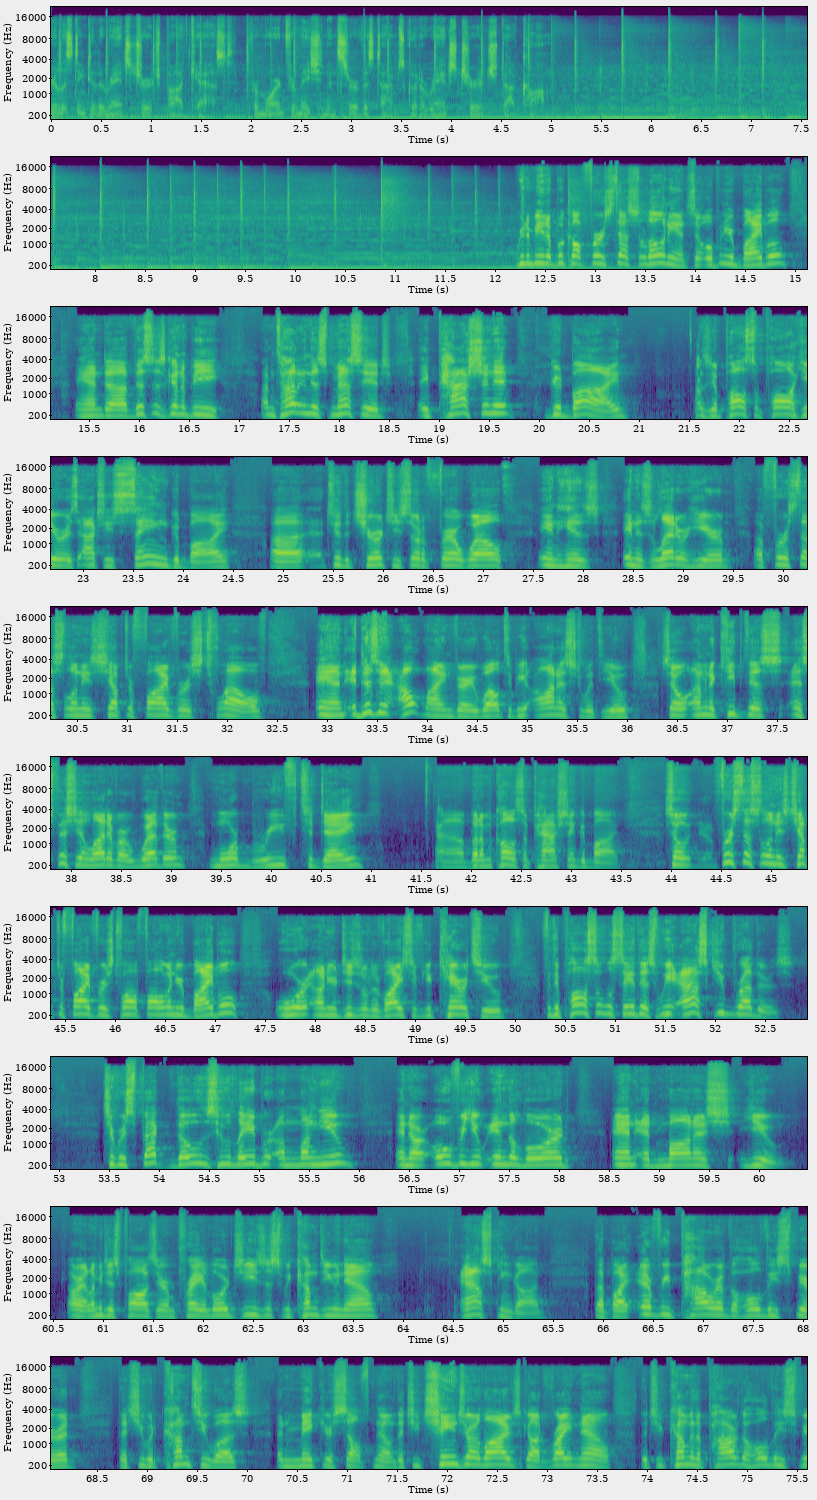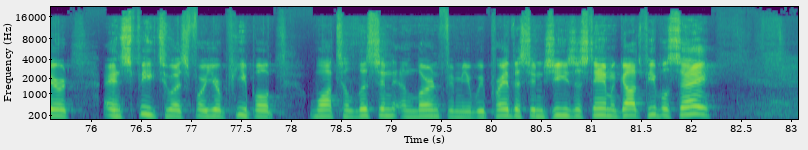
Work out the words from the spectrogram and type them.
You're listening to the Ranch Church podcast. For more information and service times, go to ranchchurch.com. We're going to be in a book called First Thessalonians. So open your Bible, and uh, this is going to be, I'm titling this message, A Passionate Goodbye. As the Apostle Paul here is actually saying goodbye uh, to the church. He's sort of farewell in his, in his letter here of First Thessalonians chapter 5, verse 12. And it doesn't outline very well, to be honest with you. So I'm going to keep this, especially in light of our weather, more brief today. Uh, but I'm going to call this a passionate goodbye. So 1 Thessalonians chapter 5, verse 12, follow in your Bible or on your digital device if you care to. For the apostle will say this We ask you, brothers, to respect those who labor among you and are over you in the Lord and admonish you. All right, let me just pause there and pray. Lord Jesus, we come to you now asking God that by every power of the Holy Spirit that you would come to us and make yourself known. That you change our lives, God, right now. That you come in the power of the Holy Spirit and speak to us, for your people want to listen and learn from you. We pray this in Jesus' name. And God's people say,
